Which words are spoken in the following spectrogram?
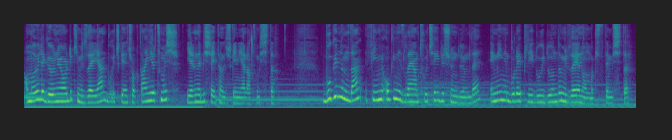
Ama öyle görünüyordu ki Müzeyyen bu üçgeni çoktan yırtmış, yerine bir şeytan üçgeni yaratmıştı. Bugünümden filmi o gün izleyen Tuğçe'yi düşündüğümde eminim bu repliği duyduğunda Müzeyyen olmak istemişti.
